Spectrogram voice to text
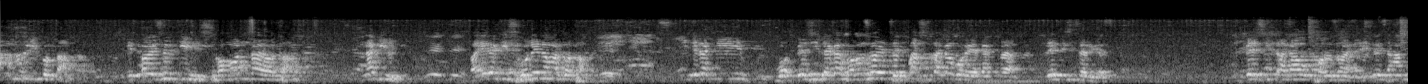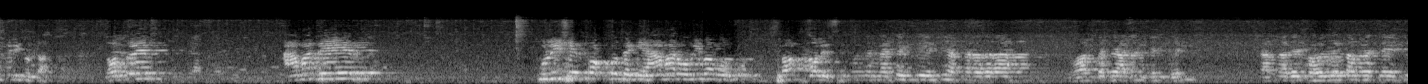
আন্তরিকতা। এটা হয়েছে কি? সমন্বয়তা। নাকি? ভাইরা কি শোনেন আমার কথা? এটা কি বেশি টাকা খরচ হয়েছে? পাঁচ টাকা করে এক একটা রেজিস্টার গেছে। বেশি টাকাও খরচ হয় না, এটা হচ্ছে আন্তরিকতা। অতএব আমাদের পুলিশের পক্ষ থেকে আমার অভিভাবক সব বলেছে। আপনারা যারা হোয়াটসঅ্যাপে আছেন, দেখবেন। আপনাদের সহযোগিতা আমরা চেয়েছি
